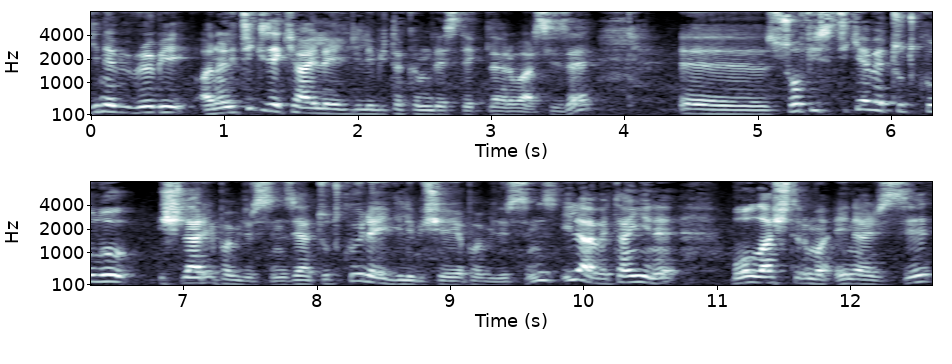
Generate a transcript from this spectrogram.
yine bir böyle bir analitik zeka ile ilgili bir takım destekler var size. E, sofistike ve tutkulu işler yapabilirsiniz. Yani tutkuyla ilgili bir şey yapabilirsiniz. İlaveten yine bollaştırma enerjisi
